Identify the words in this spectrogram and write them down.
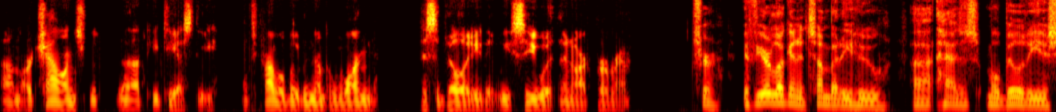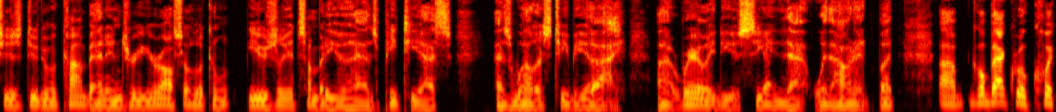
um, are challenged with uh, PTSD. That's probably the number one disability that we see within our program. Sure. If you're looking at somebody who uh, has mobility issues due to a combat injury, you're also looking usually at somebody who has PTS as well as TBI. Uh, rarely do you see that without it. But uh, go back real quick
